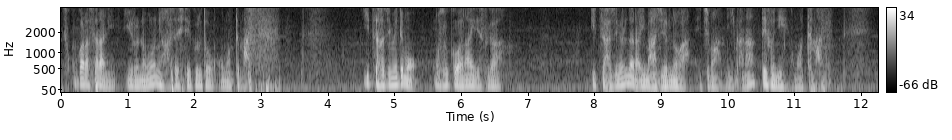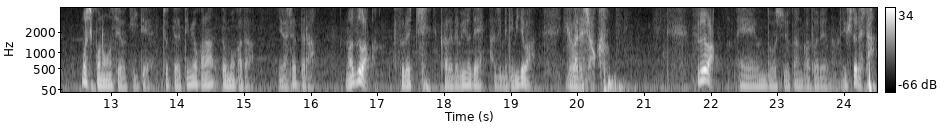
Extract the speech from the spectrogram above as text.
そこからさらにいろんなものに派生してくると思ってます。いつ始めても遅くはないですがいつ始めるなら今始めるのが一番いいかなっていうふうに思ってます。もしこの音声を聞いてちょっとやってみようかなと思う方いらっしゃったらまずはストレッチからでもいいので始めてみてはいかがでしょうか。それでは、えー、運動習慣化トレーナーのゆきとでした。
